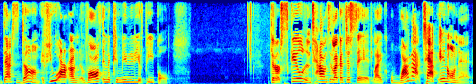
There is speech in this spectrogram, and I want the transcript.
That's dumb. If you are involved in a community of people that are skilled and talented, like I just said, like why not tap in on that?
